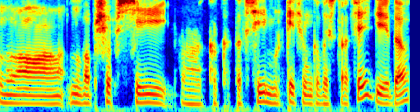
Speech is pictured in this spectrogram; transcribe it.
э, ну, вообще всей, э, как это, всей маркетинговой стратегии, да,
